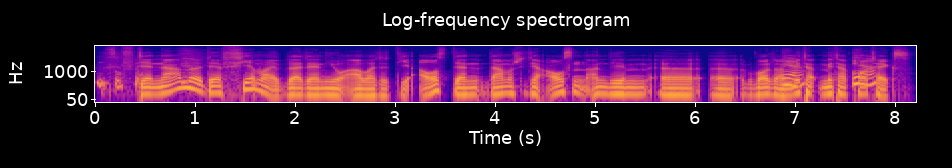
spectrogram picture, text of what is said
Insofern. Der Name der Firma, bei der Neo arbeitet, die aus, der Name steht ja außen an dem äh, äh, Gebäude, ja. Meta, Metacortex. Ja.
